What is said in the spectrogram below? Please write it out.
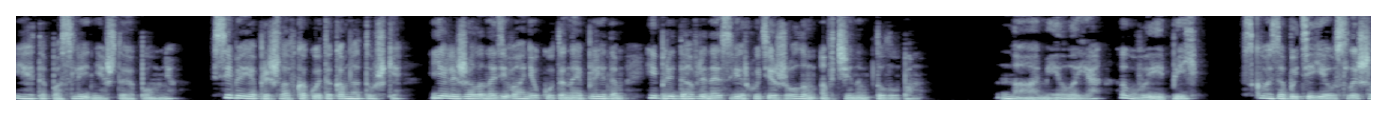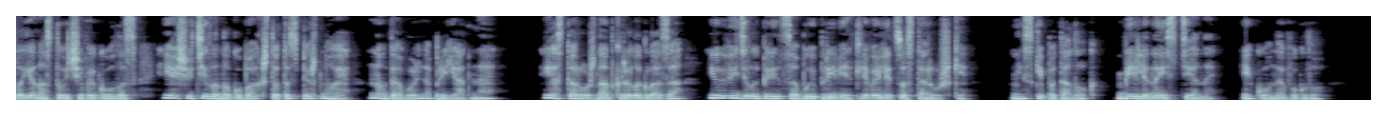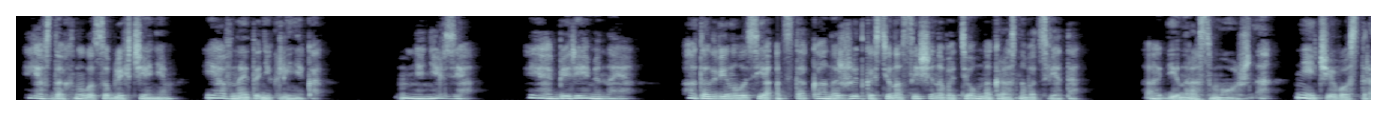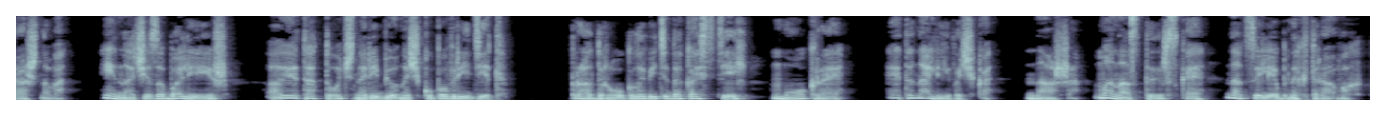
И это последнее, что я помню. В себя я пришла в какой-то комнатушке. Я лежала на диване, укутанная пледом и придавленная сверху тяжелым овчинным тулупом. «На, милая, выпей». Сквозь забытие услышала я настойчивый голос и ощутила на губах что-то спиртное, но довольно приятное. Я осторожно открыла глаза и увидела перед собой приветливое лицо старушки. Низкий потолок, беленые стены, иконы в углу. Я вздохнула с облегчением. Явно это не клиника. «Мне нельзя. Я беременная». Отодвинулась я от стакана с жидкостью насыщенного темно-красного цвета. «Один раз можно. Ничего страшного. Иначе заболеешь. А это точно ребеночку повредит. Продрогла ведь до костей, мокрая. Это наливочка. Наша, монастырская, на целебных травах.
